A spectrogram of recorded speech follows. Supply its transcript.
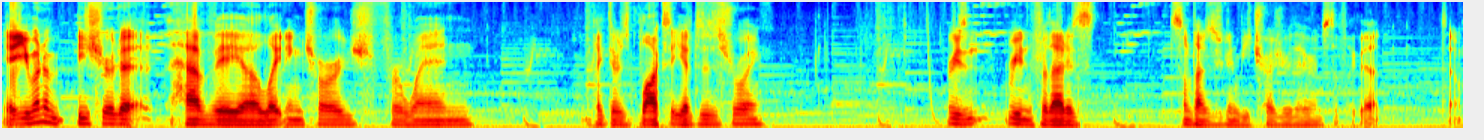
Yeah, you want to be sure to have a uh, lightning charge for when, like, there's blocks that you have to destroy. Reason reason for that is sometimes there's going to be treasure there and stuff like that. So.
